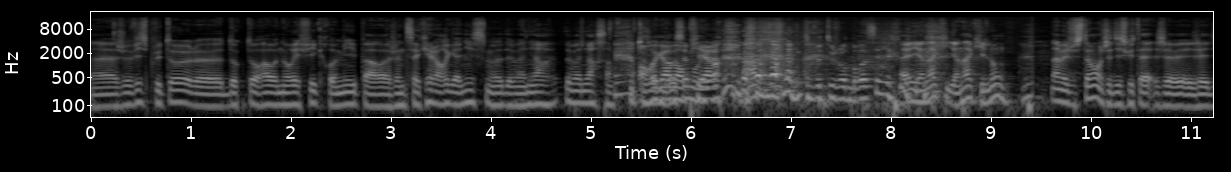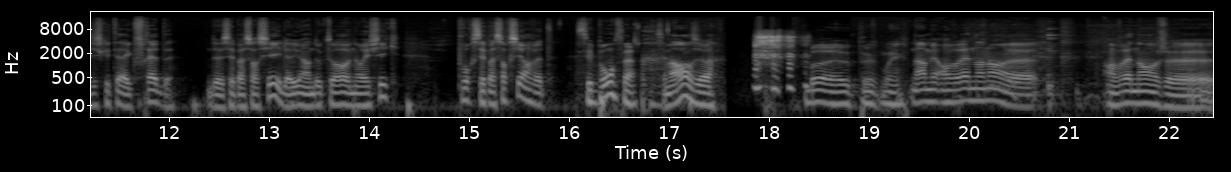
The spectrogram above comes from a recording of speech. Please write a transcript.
Euh, je vise plutôt le doctorat honorifique remis par euh, je ne sais quel organisme de manière, de manière simple. En regardant Pierre. tu peux toujours te brosser. Ah, Il y en a qui, il y en a qui l'ont. Non, mais justement, j'ai discuté, j'ai j'ai discuté avec Fred de C'est pas sorcier. Il a eu un doctorat honorifique pour C'est pas sorcier en fait. C'est bon ça. C'est marrant, tu vois. Bon, euh, peu- ouais. Non, mais en vrai, non, non. euh, en vrai, non, je,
